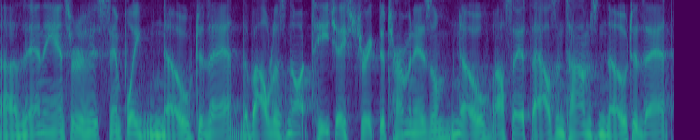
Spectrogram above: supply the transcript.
Uh, and the answer is simply no to that. The Bible does not teach a strict determinism. No, I'll say a thousand times no to that.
